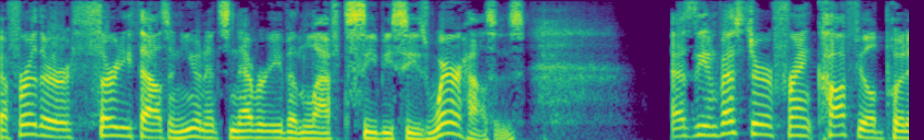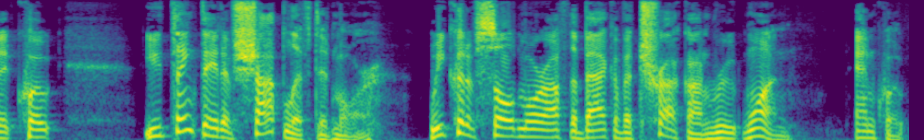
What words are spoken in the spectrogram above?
A further 30,000 units never even left CVC's warehouses. As the investor Frank Caufield put it, quote, You'd think they'd have shoplifted more. We could have sold more off the back of a truck on Route 1. End quote.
